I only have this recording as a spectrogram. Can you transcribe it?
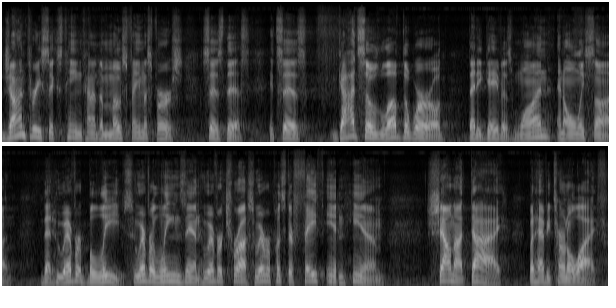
John 3:16, kind of the most famous verse, says this. It says, God so loved the world that he gave his one and only son, that whoever believes, whoever leans in, whoever trusts, whoever puts their faith in him shall not die, but have eternal life.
